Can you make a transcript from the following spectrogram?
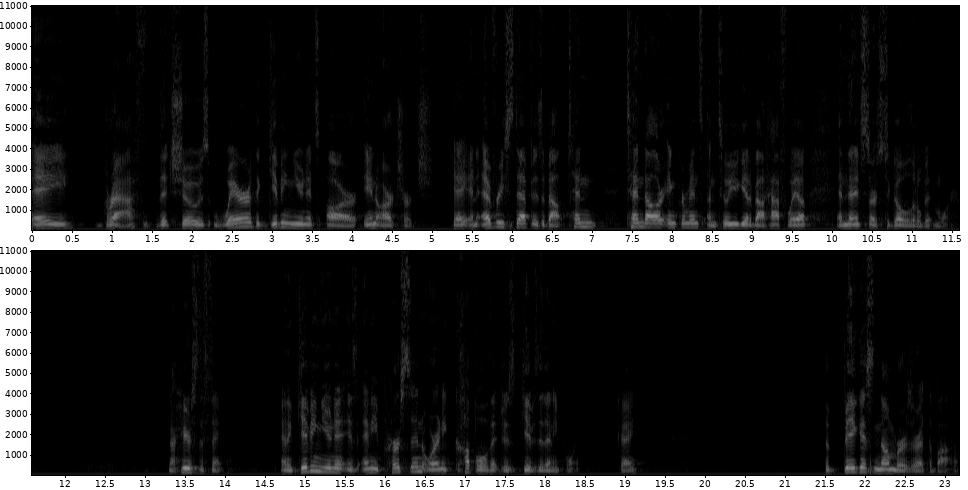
a graph that shows where the giving units are in our church. Okay, and every step is about 10 $10 increments until you get about halfway up, and then it starts to go a little bit more. Now, here's the thing. And a giving unit is any person or any couple that just gives at any point. Okay? The biggest numbers are at the bottom.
